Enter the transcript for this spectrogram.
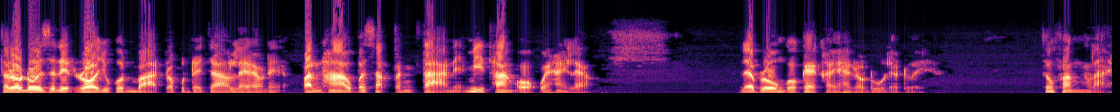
ถ้าเราโดยเสด็จรอยุคนบาทพระพุทธเจ้าแล้วเนี่ย ปัญหาอุปสรรคต่าง ๆ เนี่ย มีทางออกไว้ให้แล้ว แล้วพระองค์ก็แก้ไขให้เราดูแล้วด้วยต้องฟังหลาย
